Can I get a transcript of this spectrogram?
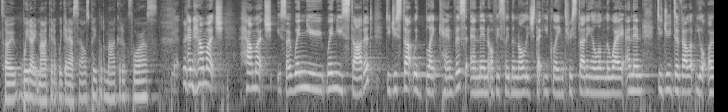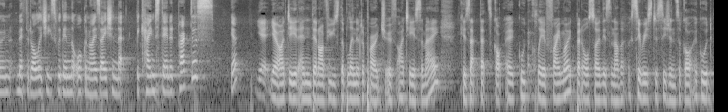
So we don't market it; we get our salespeople to market it for us. Yeah. and how much? How much? So when you when you started, did you start with blank canvas, and then obviously the knowledge that you gleaned through studying along the way, and then did you develop your own methodologies within the organisation that became standard practice? Yeah. Yeah, yeah, I did, and then I've used the blended approach of ITSMA because that that's got a good, clear framework, but also there's another SiriusDecisions have got a good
